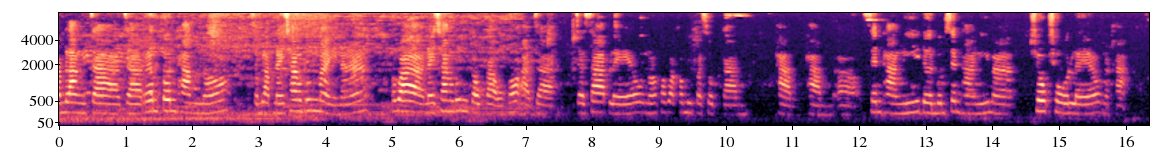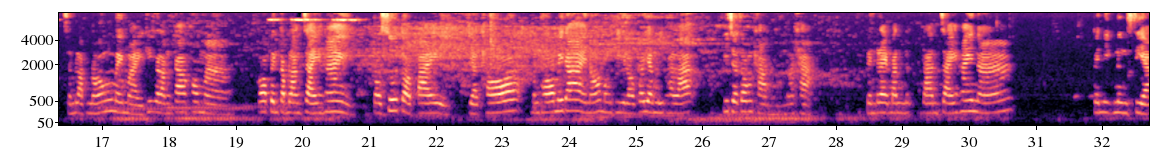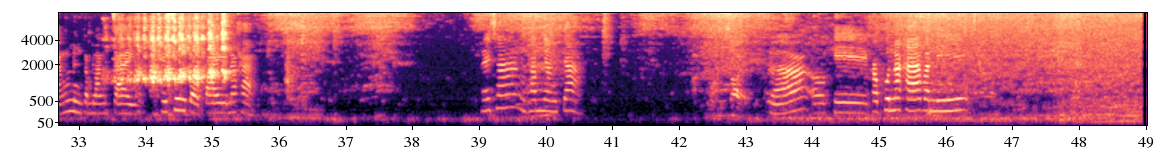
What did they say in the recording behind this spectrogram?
กำลังจะจะเริ่มต้นทำเนาะสำหรับในายช่างรุ่นใหม่นะ เพราะว่าในายช่างรุ่นเก่าๆก็อาจจะจะทราบแล้วเนาะเพราะว่าเขามีประสบการณ์ ผ่านผ่านเส้นทางนี้เดินบนเส้นทางนี้มาโชคโชนแล้วนะคะสำหรับน้องใหม่ ๆ ที่กำลังก้าวเข้ามา ก็เป็นกำลังใจให้ต่อสู้ต่อไป อย่าท้อมันท้อไม่ได้เนาะบางทีเราก็ยังมีภาระที่จะต้องทำนะคะเป็นแรงบันดาลใจให้นะ เป็นอีกหนึ่งเสียงหนึ่งกำลังใจให้สู้ต่อไปนะคะนายช่างทำยังจ้า เหรอโอเค ขอบคุณนะคะวันนี้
